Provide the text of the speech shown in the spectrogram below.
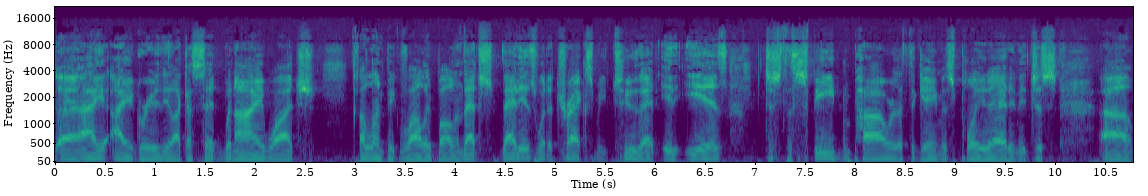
uh, I, I agree with you. Like I said, when I watch Olympic volleyball, and that's that is what attracts me to that. It is just the speed and power that the game is played at, and it just uh,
